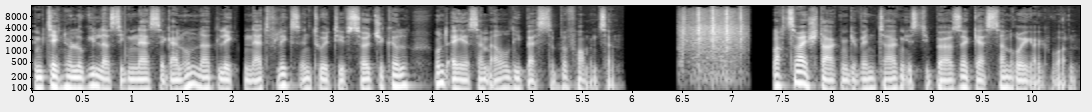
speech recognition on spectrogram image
Im technologielastigen Nasdaq 100 legten Netflix, Intuitive Surgical und ASML die beste Performance hin. Nach zwei starken Gewinntagen ist die Börse gestern ruhiger geworden.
